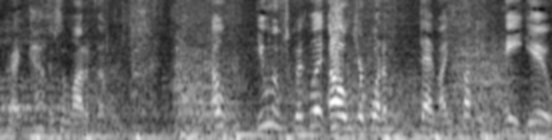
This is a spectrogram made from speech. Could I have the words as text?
Okay, there's a lot of them. Oh, you moved quickly? Oh, you're one of them. I fucking hate you.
